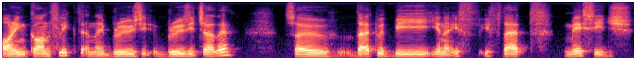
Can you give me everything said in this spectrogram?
are in conflict and they bruise bruise each other. So that would be you know if if that message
